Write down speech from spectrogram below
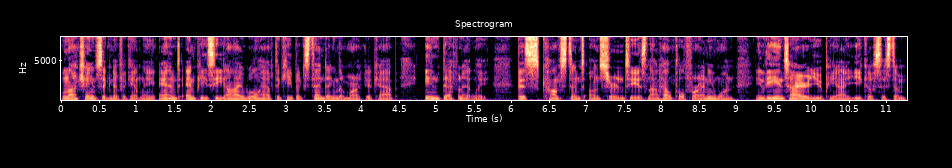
will not change significantly, and NPCI will have to keep extending the market cap indefinitely. This constant uncertainty is not helpful for anyone in the entire UPI ecosystem,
